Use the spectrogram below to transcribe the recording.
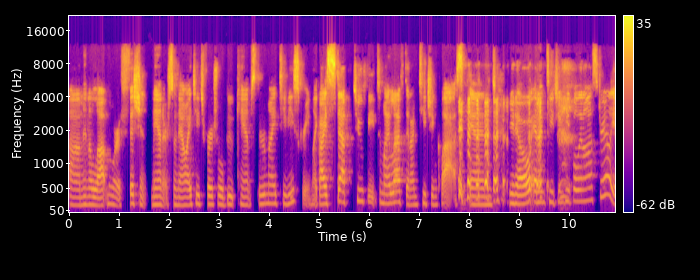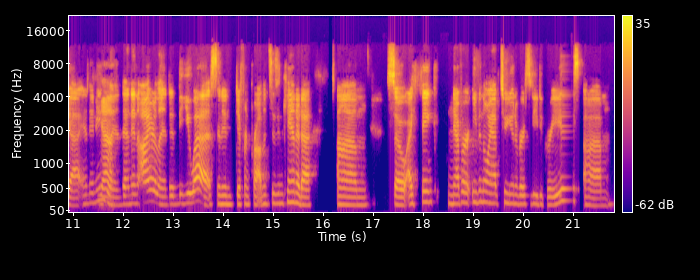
um, in a lot more efficient manner. So now I teach virtual boot camps through my TV screen. Like I step two feet to my left and I'm teaching class, and you know, and I'm teaching people in Australia and in England yeah. and in Ireland and the U.S. and in different provinces in Canada. Um, so I think never, even though I have two university degrees, um,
